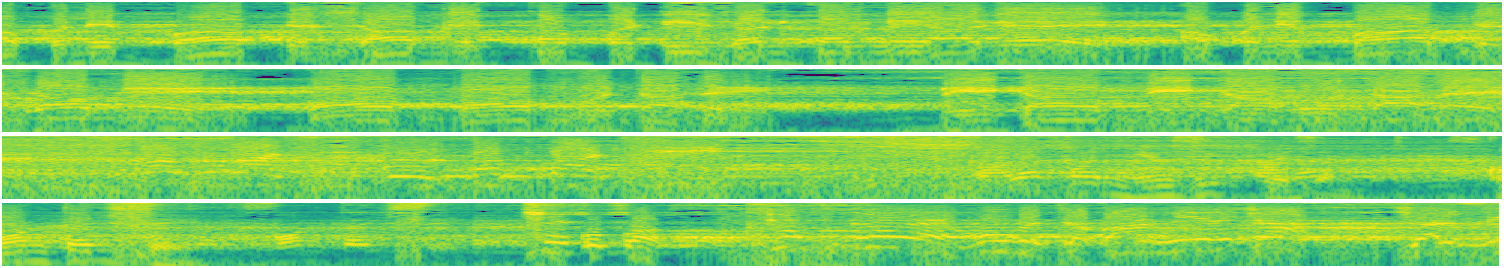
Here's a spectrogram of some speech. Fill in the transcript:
अपने बाप के सामने कंपटीशन करने आ गए। अपने बाप के सामने। बेटा बेटा होता है। कलाकार म्यूज़िक प्रेजेंट कौन कैसे कौन कैसे चुप हो बेटा नहीं है क्या? जल्दी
